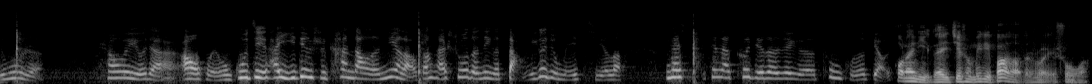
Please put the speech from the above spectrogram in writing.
咕着，稍微有点懊悔。我估计他一定是看到了聂老刚才说的那个挡一个就没棋了。你看现在柯洁的这个痛苦的表情。后来你在接受媒体报道的时候也说过，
